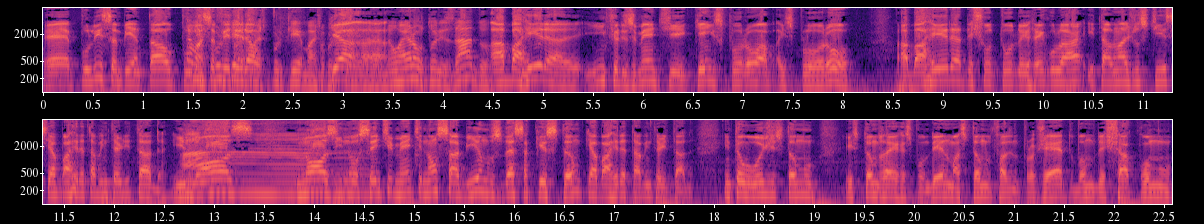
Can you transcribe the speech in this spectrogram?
é, Polícia Ambiental, Polícia não, Federal. Mas por quê? Mas porque, porque a, não era autorizado? A barreira, infelizmente, quem explorou, explorou a barreira deixou tudo irregular e estava na justiça e a barreira estava interditada. E ah. nós, nós inocentemente não sabíamos dessa questão que a barreira estava interditada. Então hoje estamos, estamos aí respondendo, mas estamos fazendo projeto, vamos deixar como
